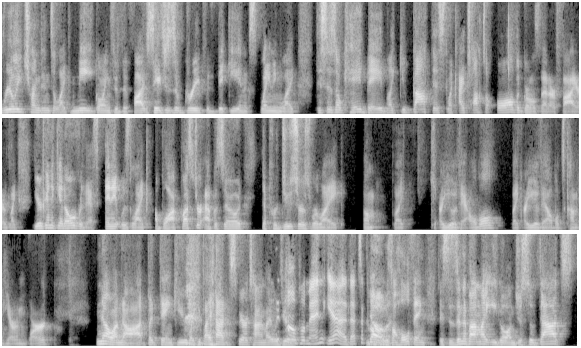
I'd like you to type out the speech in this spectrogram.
really turned into like me going through the five stages of grief with Vicki and explaining, like, this is okay, babe. Like, you got this. Like, I talked to all the girls that are fired. Like, you're gonna get over this. And it was like a blockbuster episode. The producers were like, um, like, are you available? Like, are you available to come here and work? No, I'm not, but thank you. Like, if I had spare time, I would do compliment. Yeah, that's a compliment. No, it was a whole thing. This isn't about my ego. I'm just so that's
